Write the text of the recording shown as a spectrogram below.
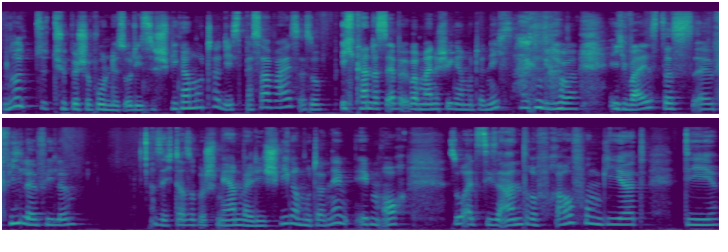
so typische Wunde, so diese Schwiegermutter, die es besser weiß. Also ich kann das selber über meine Schwiegermutter nicht sagen, aber ich weiß, dass äh, viele, viele sich da so beschweren, weil die Schwiegermutter ne, eben auch so als diese andere Frau fungiert, die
